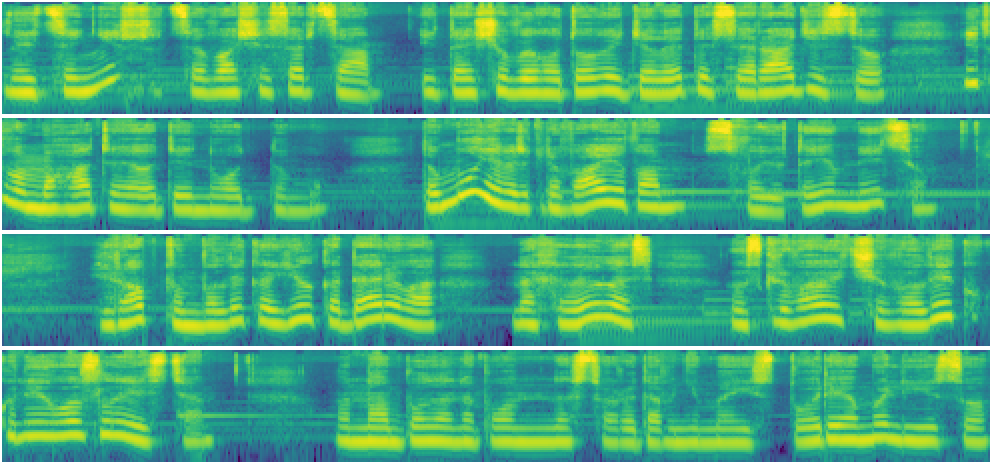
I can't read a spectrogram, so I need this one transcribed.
Найцінніше це ваші серця і те, що ви готові ділитися радістю і допомагати один одному. Тому я відкриваю вам свою таємницю. І раптом велика гілка дерева нахилилась, розкриваючи велику книгу з листя. Вона була наповнена стародавніми історіями лісу,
